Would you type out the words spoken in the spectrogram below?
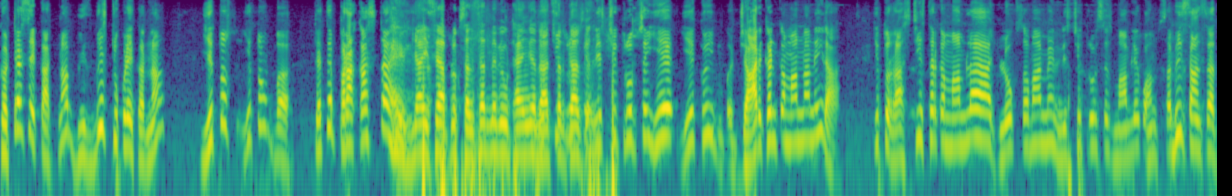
कटर से काटना बीस बीस टुकड़े करना ये तो ये तो कहते पराकाष्ठा है। क्या इसे आप लोग संसद में भी उठाएँगे राज्य सरकार से निश्चित रूप से ये ये कोई झारखंड का मामला नहीं रहा। ये तो राष्ट्रीय स्तर का मामला है। आज लोकसभा में निश्चित रूप से इस मामले को हम सभी सांसद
